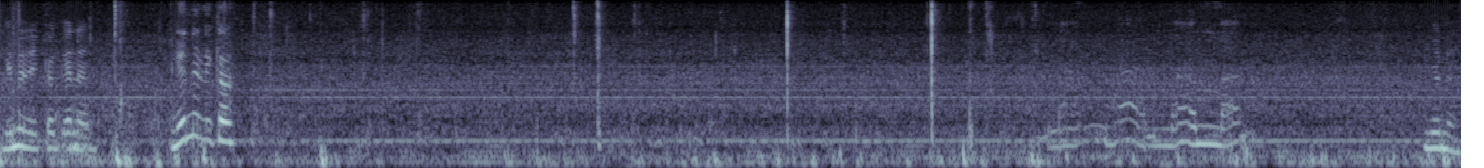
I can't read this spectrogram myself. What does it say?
Ganun, ikaw ganan. Ganun ikaw. Ganun.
